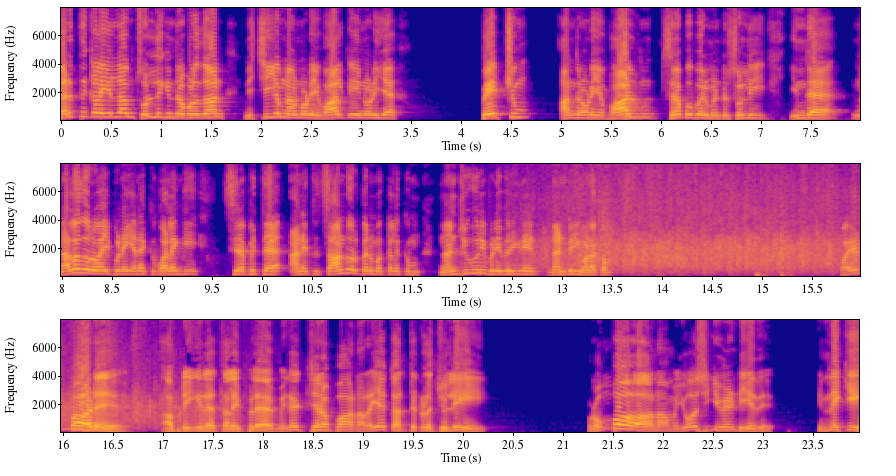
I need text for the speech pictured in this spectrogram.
கருத்துக்களை எல்லாம் சொல்லுகின்ற பொழுதுதான் நிச்சயம் நம்முடைய வாழ்க்கையினுடைய பேச்சும் அதனுடைய வாழ்வும் சிறப்பு பெறும் என்று சொல்லி இந்த நல்லதொரு வாய்ப்பினை எனக்கு வழங்கி சிறப்பித்த அனைத்து சான்றோர் பெருமக்களுக்கும் நன்றி கூறி விடைபெறுகிறேன். நன்றி வணக்கம். பயன்பாடு அப்படிங்கிற தலைப்பில் மிகச்சிறப்பாக நிறைய கருத்துக்களை சொல்லி ரொம்ப நாம் யோசிக்க வேண்டியது. இன்னைக்கு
